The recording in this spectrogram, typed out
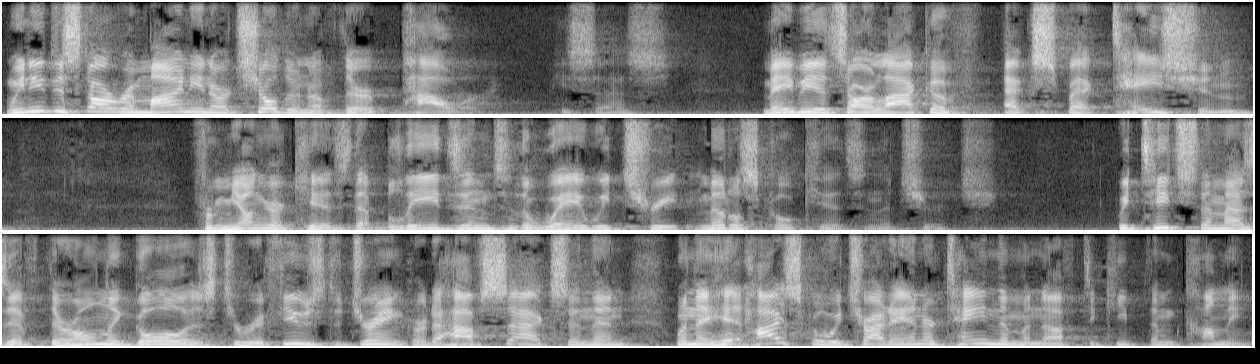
We need to start reminding our children of their power, he says. Maybe it's our lack of expectation from younger kids that bleeds into the way we treat middle school kids in the church. We teach them as if their only goal is to refuse to drink or to have sex, and then when they hit high school, we try to entertain them enough to keep them coming.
